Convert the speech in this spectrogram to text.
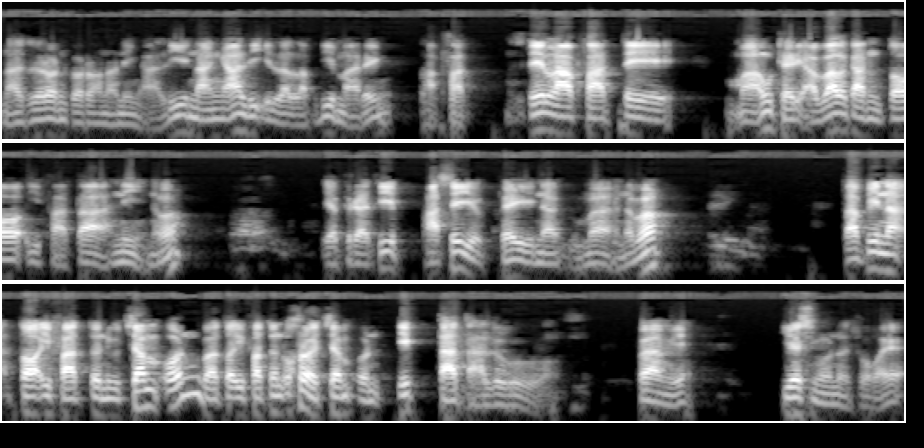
nazaron korona ningali nang ngali ilal labdi maring lafat. Jadi lafate mau dari awal kan to ifata no? Ya berarti pasti ya baina guma, no? Tapi nak to ifatun jam'un wa to ifatun ukhra jam'un iktatalu. Paham ya? Ya yes, ngono pokoke.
